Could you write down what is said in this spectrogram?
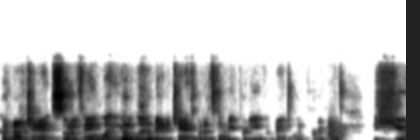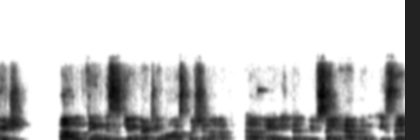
got no chance, sort of thing. Like you got a little bit of a chance, but it's going to be pretty incremental improvement. The huge um, thing, this is getting back to your last question, uh, uh, Andy, that we've seen happen is that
